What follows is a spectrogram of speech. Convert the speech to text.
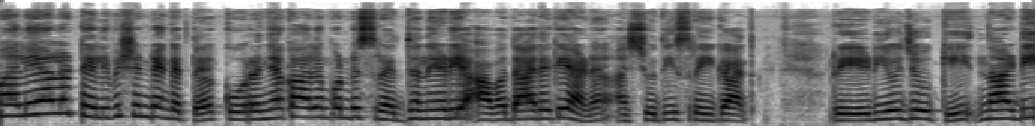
മലയാള ടെലിവിഷൻ രംഗത്ത് കുറഞ്ഞ കാലം കൊണ്ട് ശ്രദ്ധ നേടിയ അവതാരകയാണ് അശ്വതി ശ്രീകാന്ത്. റേഡിയോ ജോക്കി നടി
